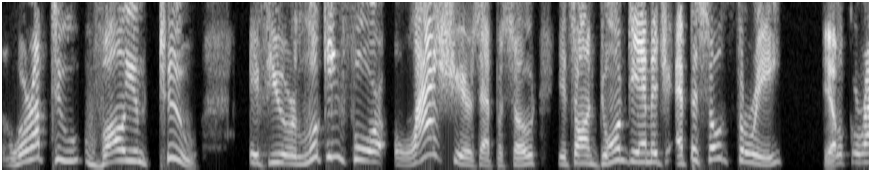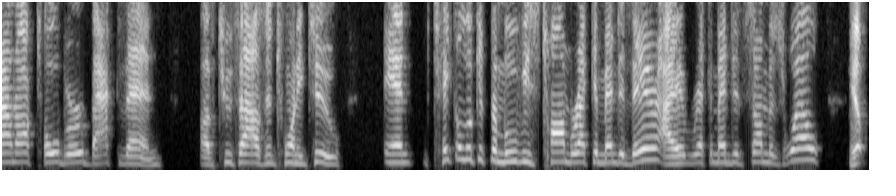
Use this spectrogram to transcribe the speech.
we're up to volume two. If you're looking for last year's episode, it's on Dorm Damage episode three. Yep. Look around October back then of 2022 and take a look at the movies Tom recommended there. I recommended some as well. Yep.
